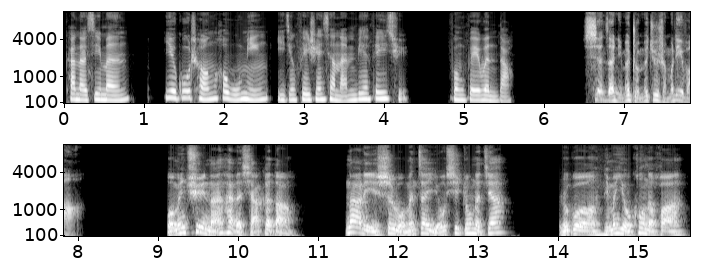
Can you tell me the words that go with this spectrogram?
看到西门、叶孤城和无名已经飞身向南边飞去，风飞问道：“现在你们准备去什么地方？”“我们去南海的侠客岛。”那里是我们在游戏中的家，如果你们有空的话，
